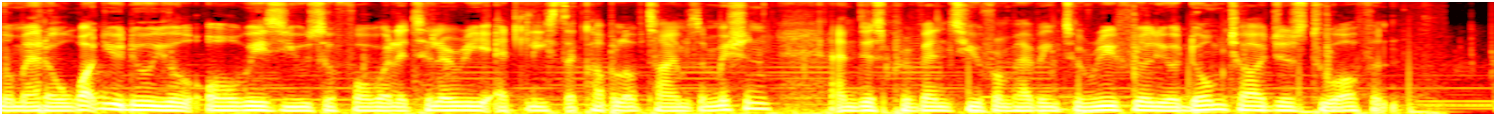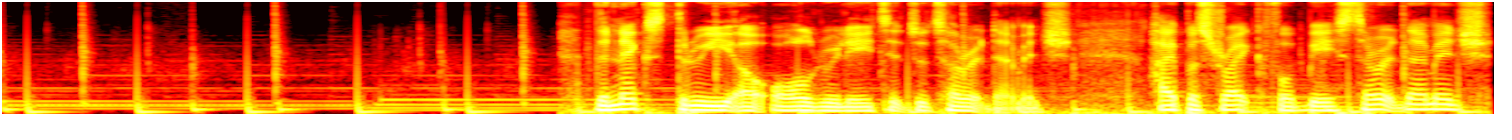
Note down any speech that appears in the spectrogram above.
No matter what you do, you'll always use a forward artillery at least a couple of times a mission, and this prevents you from having to refill your dome charges too often. The next three are all related to turret damage. Hyperstrike for base turret damage,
